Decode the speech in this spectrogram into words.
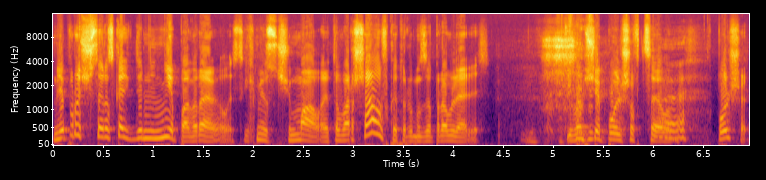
мне проще рассказать, где мне не понравилось. Таких мест очень мало. Это Варшава, в которой мы заправлялись. И вообще Польша в целом. Польша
